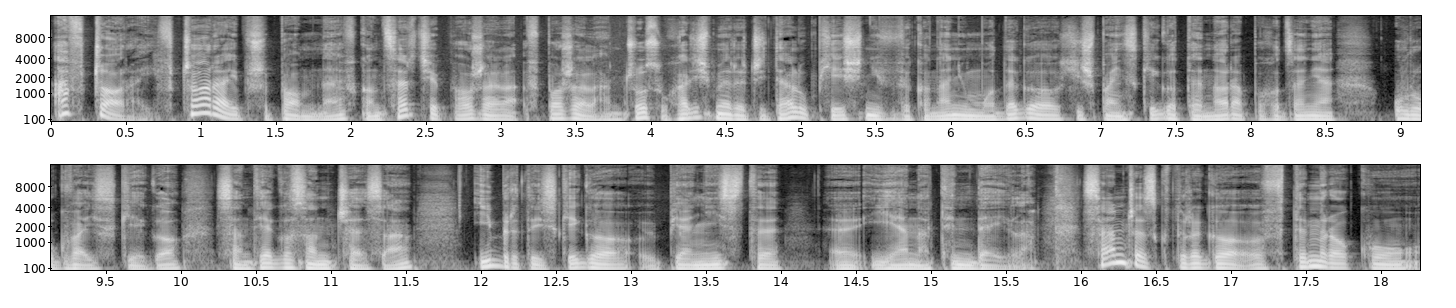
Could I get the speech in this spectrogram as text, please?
A wczoraj, wczoraj przypomnę, w koncercie porze, w porze lunchu słuchaliśmy recitalu pieśni w wykonaniu młodego hiszpańskiego tenora pochodzenia urugwajskiego Santiago Sancheza i brytyjskiego pianisty Iana Tyndale'a. Sanchez, którego w tym roku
